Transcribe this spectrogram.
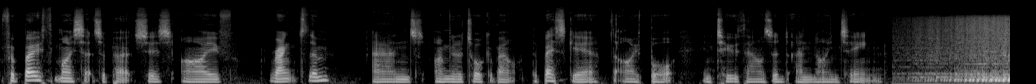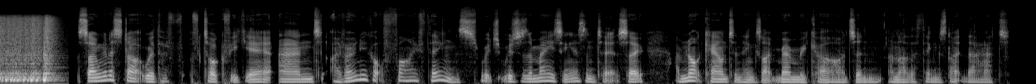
for both my sets of purchases, I've ranked them and I'm going to talk about the best gear that I've bought in 2019. So I'm going to start with photography gear, and I've only got five things, which which is amazing, isn't it? So I'm not counting things like memory cards and, and other things like that.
